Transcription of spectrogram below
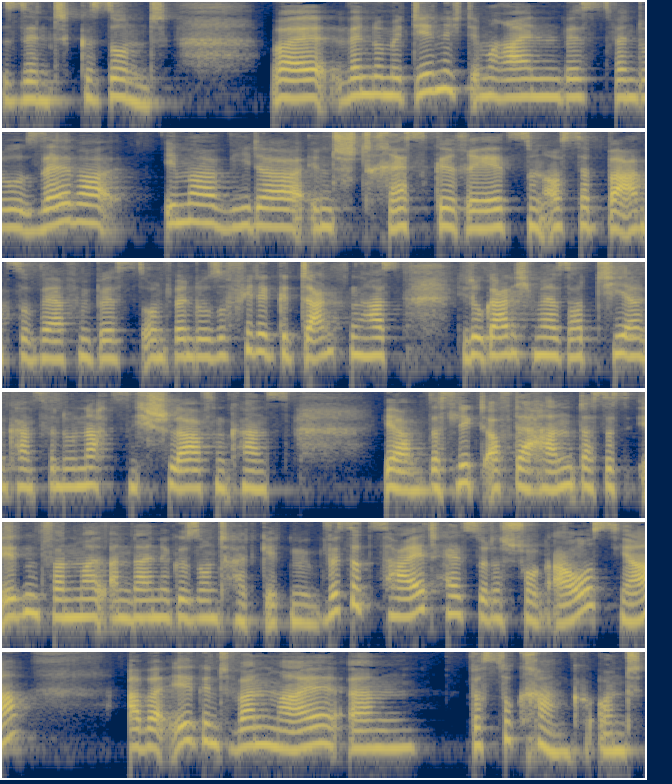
sind gesund. Weil wenn du mit dir nicht im Reinen bist, wenn du selber immer wieder in Stress gerätst und aus der Bahn zu werfen bist und wenn du so viele Gedanken hast, die du gar nicht mehr sortieren kannst, wenn du nachts nicht schlafen kannst, ja, das liegt auf der Hand, dass es irgendwann mal an deine Gesundheit geht. Eine gewisse Zeit hältst du das schon aus, ja, aber irgendwann mal ähm, wirst du krank. Und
